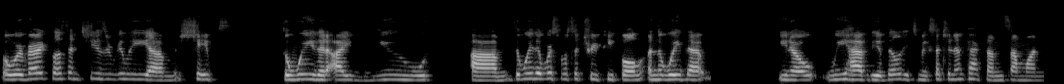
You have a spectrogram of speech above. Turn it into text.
but we're very close and she's really um, shaped the way that i view um, the way that we're supposed to treat people and the way that you know we have the ability to make such an impact on someone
